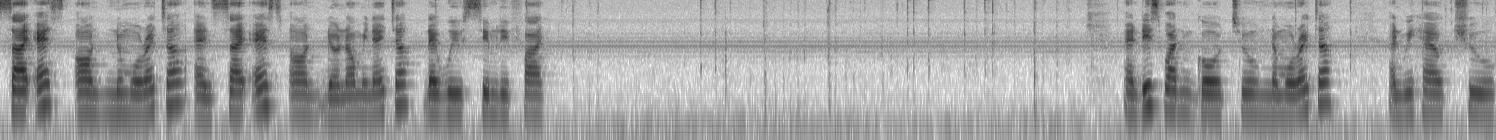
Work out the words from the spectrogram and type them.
Sine s on numerator and sine s on denominator, they will simplify. And this one go to numerator and we have to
